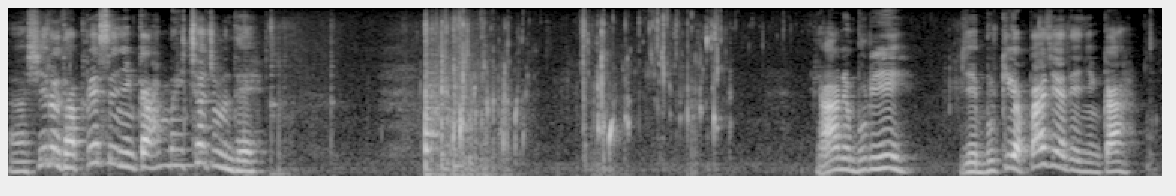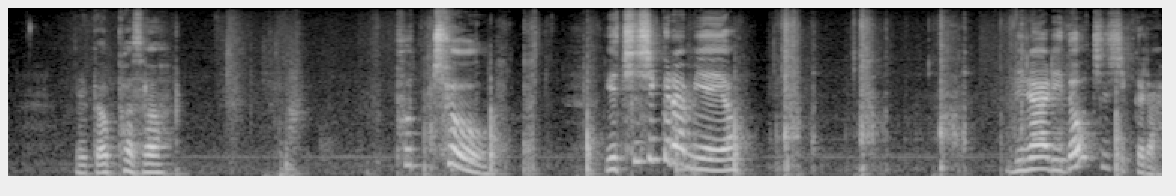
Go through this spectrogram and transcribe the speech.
아, 씨를 다 뺐으니까 한번 휘쳐주면 돼. 안에 물이 이제 물기가 빠져야 되니까 이렇게 엎어서 부추. 이게 70g이에요. 미나리도 70g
